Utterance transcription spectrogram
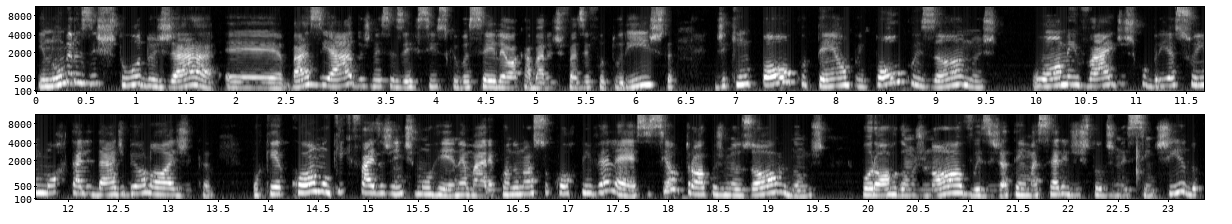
inúmeros estudos já é, baseados nesse exercício que você e Léo acabaram de fazer futurista, de que em pouco tempo, em poucos anos, o homem vai descobrir a sua imortalidade biológica. Porque como o que, que faz a gente morrer, né, Mária? Quando o nosso corpo envelhece. Se eu troco os meus órgãos, por órgãos novos, e já tem uma série de estudos nesse sentido,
